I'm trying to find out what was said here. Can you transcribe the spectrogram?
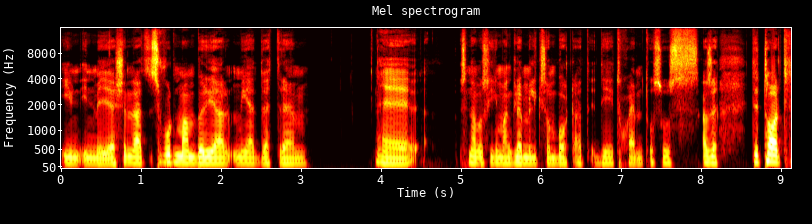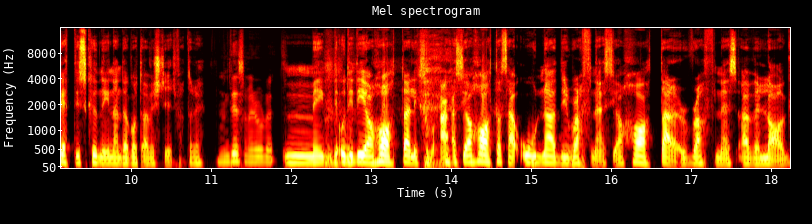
in, in mig. Jag känner att så fort man börjar med vet du, eh, snöbollskrig, man glömmer liksom bort att det är ett skämt. Och så, alltså, det tar 30 sekunder innan det har gått överstyr. Fattar du? Men det som är roligt. Men, och det är det jag hatar. Liksom. Alltså, jag hatar så här onödig roughness. Jag hatar roughness överlag.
